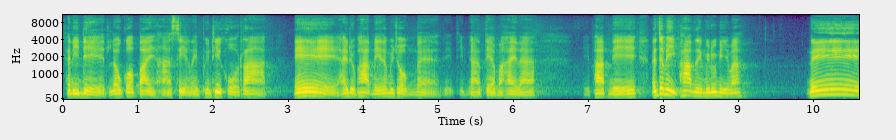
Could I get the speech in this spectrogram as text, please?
แคนดิเดตแล้วก็ไปหาเสียงในพื้นที่โคราชนี่ให้ดูภาพนี้ท่านผู้ชมแหมนี่ทีมงานเตรียมมาให้นะฮะมีภาพนี้แล้วจะมีอีกภาพหนึ่งไม่รู้มีไหมยนี่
